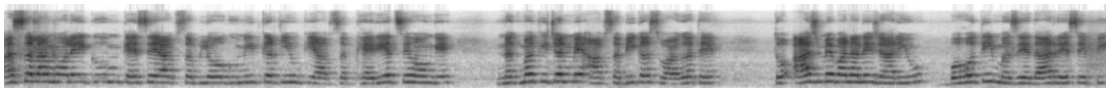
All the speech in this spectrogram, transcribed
असलकुम कैसे आप सब लोग? उम्मीद करती हूँ कि आप सब खैरियत से होंगे। नगमा किचन में आप सभी का स्वागत है। तो आज मैं बनाने जा रही हूँ बहुत ही मज़ेदार रेसिपी।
